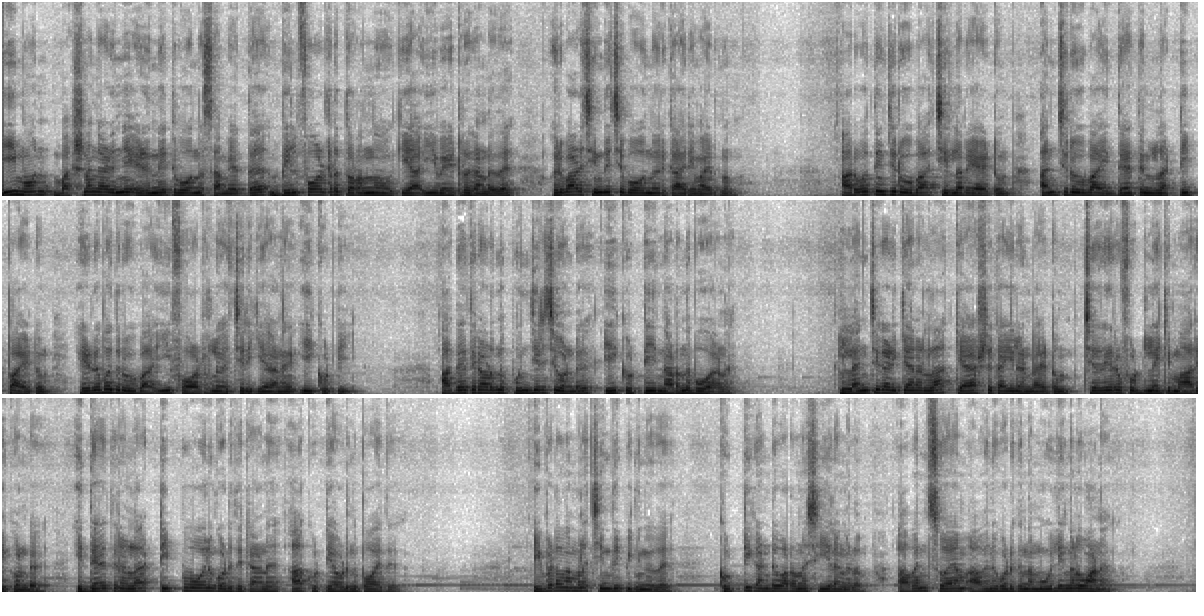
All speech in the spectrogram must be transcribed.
ഈ മോൻ ഭക്ഷണം കഴിഞ്ഞ് എഴുന്നേറ്റ് പോകുന്ന സമയത്ത് ബിൽ ഫോൾഡർ തുറന്നു നോക്കിയ ഈ വെയിറ്റർ കണ്ടത് ഒരുപാട് ചിന്തിച്ചു പോകുന്ന ഒരു കാര്യമായിരുന്നു. അറുപത്തിയഞ്ച് രൂപ ചില്ലറയായിട്ടും അഞ്ച് രൂപ ഇദ്ദേഹത്തിനുള്ള ടിപ്പായിട്ടും എഴുപത് രൂപ ഈ ഫോൾഡറിൽ വെച്ചിരിക്കുകയാണ് ഈ കുട്ടി. അദ്ദേഹത്തിനോടൊന്ന് പുഞ്ചിരിച്ചുകൊണ്ട് ഈ കുട്ടി നടന്നു പോവുകയാണ്. ലഞ്ച് കഴിക്കാനുള്ള ക്യാഷ് കയ്യിലുണ്ടായിട്ടും ചെറിയൊരു ഫുഡിലേക്ക് മാറിക്കൊണ്ട് ഇദ്ദേഹത്തിനുള്ള ടിപ്പ് പോലും കൊടുത്തിട്ടാണ് ആ കുട്ടി അവിടുന്ന് പോയത്. ഇവിടെ നമ്മളെ ചിന്തിപ്പിക്കുന്നത് കുട്ടി കണ്ടു വളർന്ന ശീലങ്ങളും അവൻ സ്വയം അവന് കൊടുക്കുന്ന മൂല്യങ്ങളുമാണ്.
